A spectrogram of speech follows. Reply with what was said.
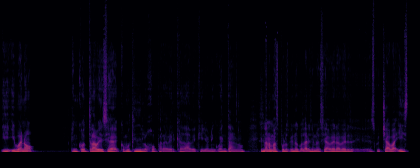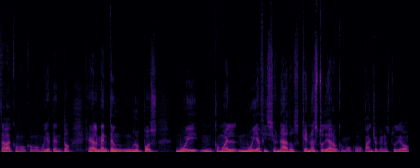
Y bueno, encontraba y decía, ¿cómo tiene el ojo para ver cada ave que yo ni en cuenta, no? Y no nada más por los binoculares, sino decía, a ver, a ver, eh, escuchaba y estaba como, como muy atento. Generalmente en, grupos muy, mm, como él, muy aficionados, que no estudiaron, como, como Pancho, que no estudió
